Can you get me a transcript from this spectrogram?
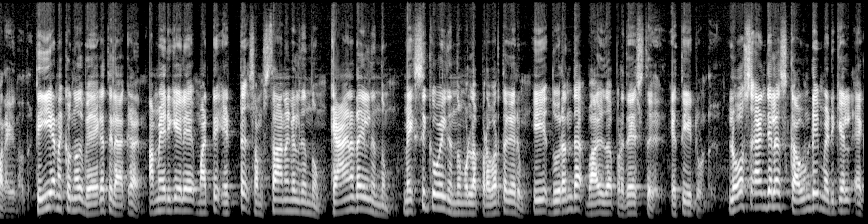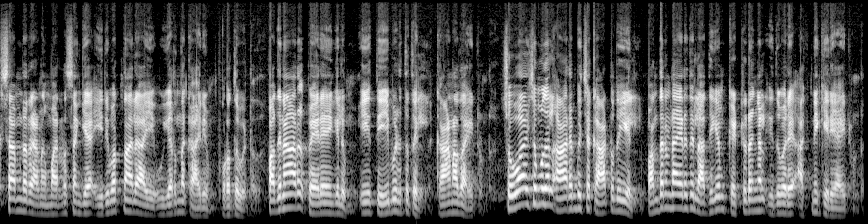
പറയുന്നത്. തീയണക്കുന്നത് വേഗത്തിലാക്കാൻ അമേരിക്കയിലെ മറ്റ് എട്ട് സംസ്ഥാനങ്ങളിൽ നിന്നും കാനഡയിൽ നിന്നും മെക്സിക്കോയിൽ നിന്നുമുള്ള പ്രവർത്തകരും ഈ ദുരന്ത ബാധിത പ്രദേശത്ത് എത്തിയിട്ടുണ്ട്. ലോസ് ആഞ്ചലസ് കൗണ്ടി മെഡിക്കൽ എക്സാമിനറാണ് മരണസംഖ്യ ഇരുപത്തിനാലായി ഉയർന്ന കാര്യം പുറത്തുവിട്ടത്. പതിനാറ് പേരെയെങ്കിലും ഈ തീപിടുത്തത്തിൽ കാണാതായിട്ടുണ്ട്. ചൊവ്വാഴ്ച മുതൽ ആരംഭിച്ച കാട്ടുതീയിൽ പന്ത്രണ്ടായിരത്തിലധികം കെട്ടിടങ്ങൾ ഇതുവരെ അഗ്നിക്കിരയായിട്ടുണ്ട്.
